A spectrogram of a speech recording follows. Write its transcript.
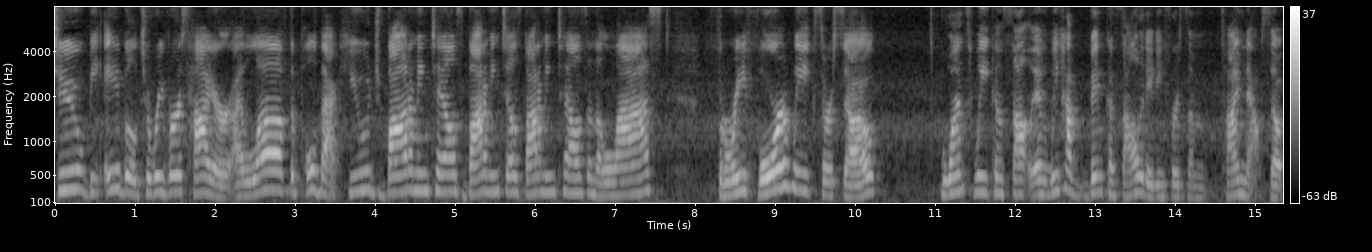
to be able to reverse higher. I love the pullback. Huge bottoming tails, bottoming tails, bottoming tails in the last three, four weeks or so. Once we consolidate, and we have been consolidating for some time now. So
